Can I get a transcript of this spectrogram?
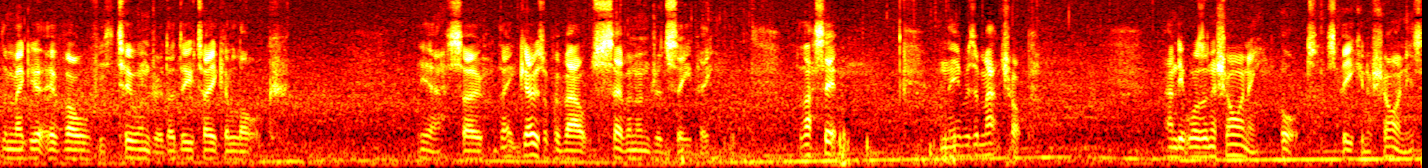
the Mega Evolve is 200 I do take a look. Yeah so that goes up about 700 CP but that's it. And there was a match up. and it wasn't a shiny. But speaking of shinies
